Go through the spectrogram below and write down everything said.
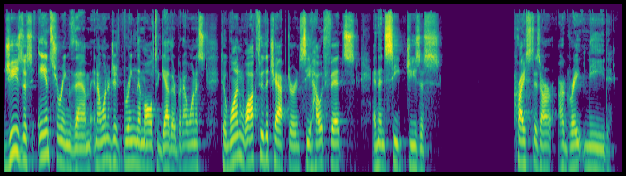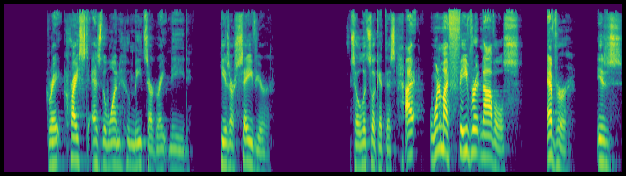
Jesus answering them. And I want to just bring them all together. But I want us to, one, walk through the chapter and see how it fits, and then seek Jesus. Christ is our, our great need great Christ as the one who meets our great need. He is our Savior. So let's look at this. I, one of my favorite novels ever is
